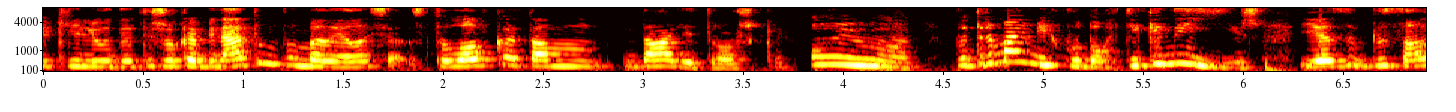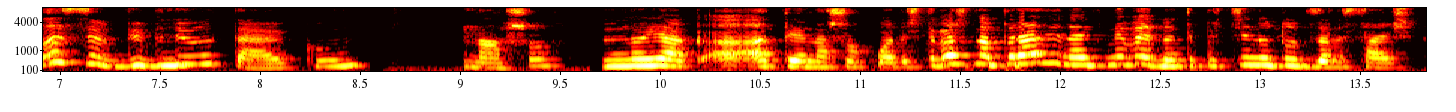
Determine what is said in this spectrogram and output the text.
які люди. Ти що кабінетом помилилася? Столовка там далі трошки. Ой, потримай мій ходок, тільки не їж. Я записалася в бібліотеку. На що? Ну як, а, а ти на що ходиш? Тебе ж напереді навіть не видно, ти постійно тут зависаєш.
